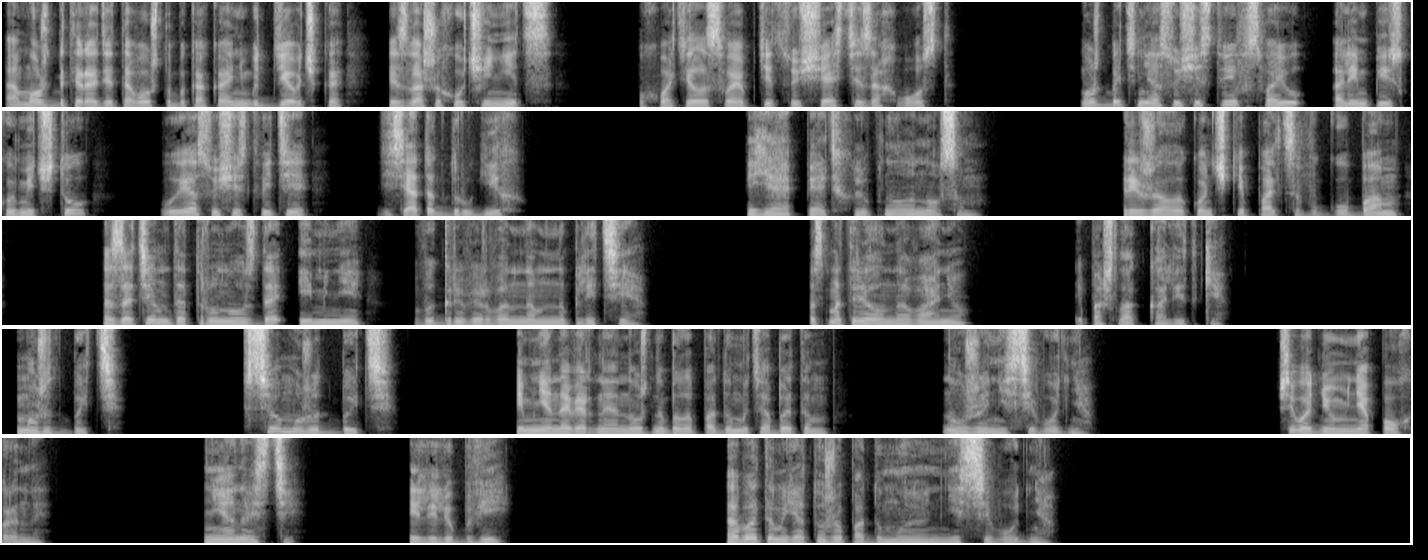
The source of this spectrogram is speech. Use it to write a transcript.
А может быть, ради того, чтобы какая-нибудь девочка из ваших учениц ухватила свою птицу счастья за хвост. Может быть, не осуществив свою олимпийскую мечту, вы осуществите десяток других. Я опять хлюпнула носом. Прижала кончики пальцев к губам, а затем дотронулась до имени, выгравированном на плите. Посмотрела на Ваню и пошла к калитке. Может быть. Все может быть. И мне, наверное, нужно было подумать об этом, но уже не сегодня. Сегодня у меня похороны. Ненависти или любви? Об этом я тоже подумаю не сегодня.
